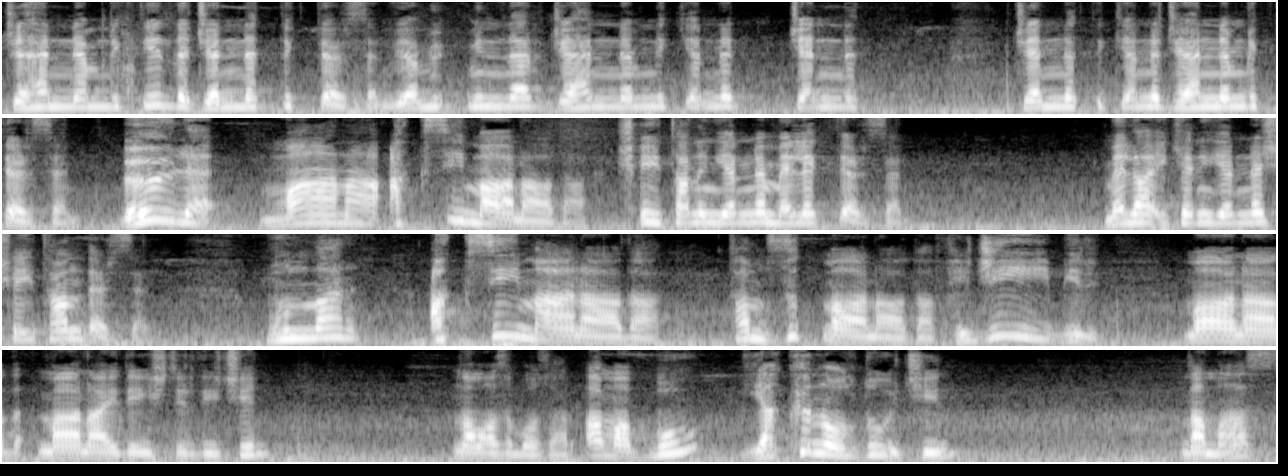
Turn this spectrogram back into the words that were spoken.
cehennemlik değil de cennetlik dersen veya müminler cehennemlik yerine cennet cennetlik yerine cehennemlik dersen böyle mana aksi manada şeytanın yerine melek dersen melaikenin yerine şeytan dersen bunlar aksi manada tam zıt manada feci bir manada, manayı değiştirdiği için namazı bozar. Ama bu yakın olduğu için namaz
